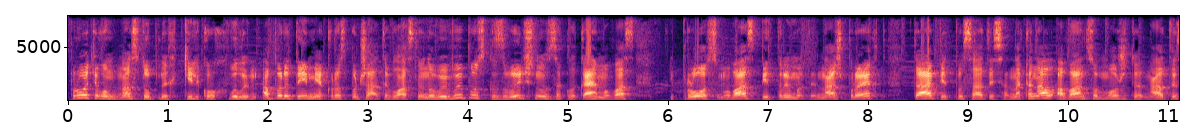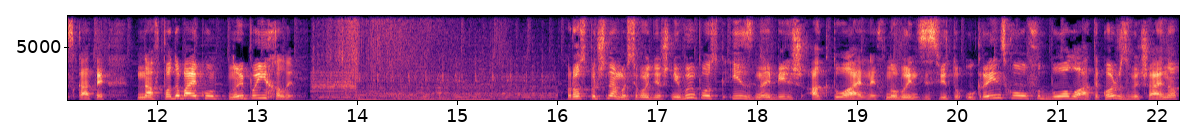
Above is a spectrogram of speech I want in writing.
протягом наступних кількох хвилин. А перед тим як розпочати власне новий випуск, звично закликаємо вас і просимо вас підтримати наш проект та підписатися на канал. Авансом можете натискати на вподобайку. Ну і поїхали! Розпочнемо сьогоднішній випуск із найбільш актуальних новин зі світу українського футболу, а також, звичайно,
